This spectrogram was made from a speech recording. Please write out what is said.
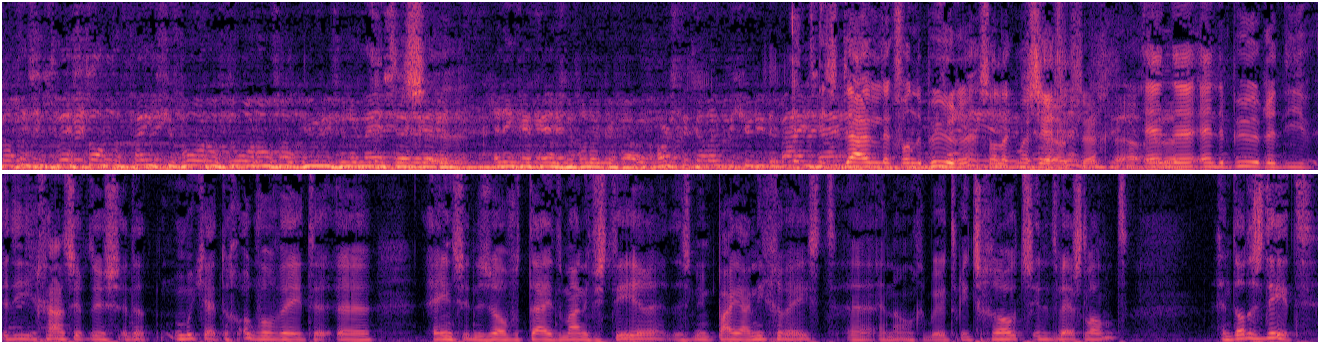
dat is het Westland, een feestje voor ons, door ons. Ook jullie zullen mensen herkennen. En ik herken ze gelukkig ook. Hartstikke leuk dat jullie erbij Het is zijn. duidelijk van de buren, zal ik maar zeggen. zeg, ja. en, eh, en de buren die, die gaan zich dus, en dat moet jij toch ook wel weten, eh, eens in de zoveel tijd manifesteren. Dat is nu een paar jaar niet geweest. Eh, en dan gebeurt er iets groots in het Westland. En dat is dit.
